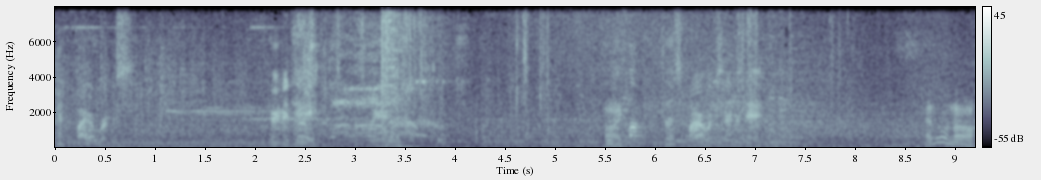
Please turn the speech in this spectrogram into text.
And fireworks. During the day. That's weird. I, Fuck does fireworks during the day? I don't know.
